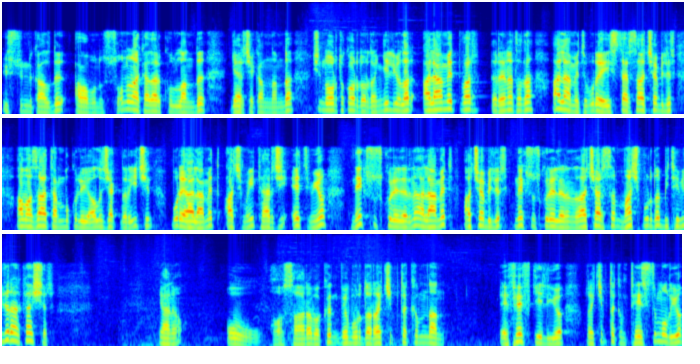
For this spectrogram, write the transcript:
üstünlük aldı ama bunu sonuna kadar kullandı gerçek anlamda. Şimdi orta koridordan geliyorlar. Alamet var Renata'da. Alameti buraya isterse açabilir. Ama zaten bu kuleyi alacakları için buraya alamet açmayı tercih etmiyor. Nexus kulelerini alamet açabilir. Nexus kulelerini de açarsa maç burada bitebilir arkadaşlar. Yani o hasara bakın ve burada rakip takımdan FF geliyor. Rakip takım teslim oluyor.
